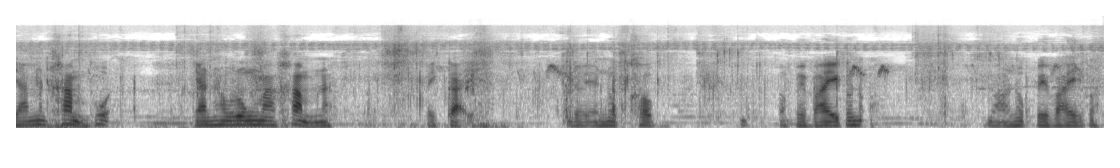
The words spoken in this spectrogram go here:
ยานมันค่ำโพดยานเฮาลงมาค่ำนะไปไก่เลยอานกเขาเอาไปไว้ก่อนเนาะมาเอานกไปไว้ก่อน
